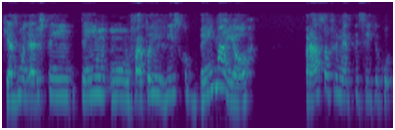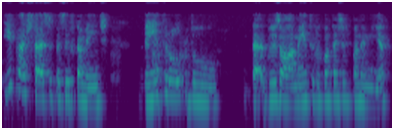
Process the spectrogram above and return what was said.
que as mulheres têm, têm um, um fator de risco bem maior para sofrimento psíquico e para estresse especificamente dentro do, da, do isolamento e do contexto de pandemia.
